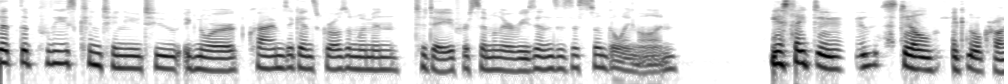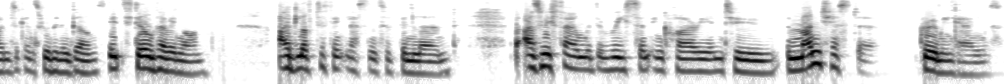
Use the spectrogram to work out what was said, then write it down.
that the police continue to ignore crimes against girls and women today for similar reasons? Is this still going on? Yes, they do still ignore crimes against women and girls. It's still going on. I'd love to think lessons have been learned. But as we found with the recent inquiry into the Manchester grooming gangs,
